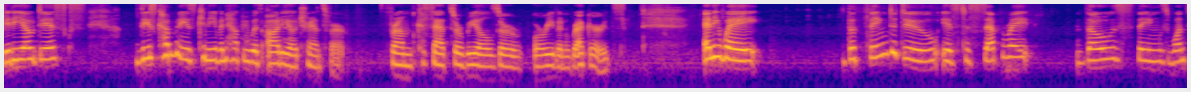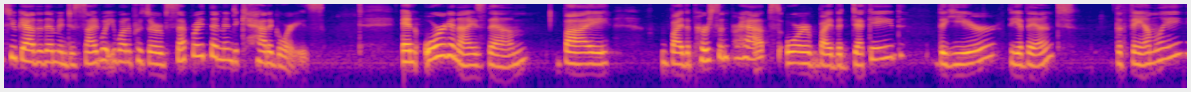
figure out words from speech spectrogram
video discs. These companies can even help you with audio transfer from cassettes or reels or, or even records. Anyway, the thing to do is to separate those things once you gather them and decide what you want to preserve, separate them into categories and organize them by by the person perhaps or by the decade the year, the event, the family,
